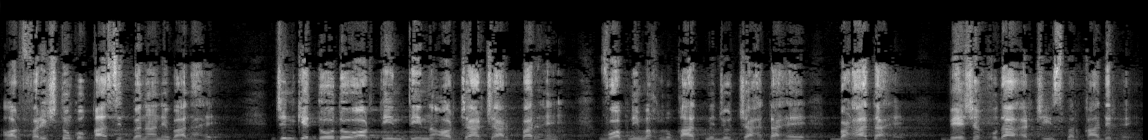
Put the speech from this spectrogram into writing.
اور فرشتوں کو قاصد بنانے والا ہے۔ جن کے دو دو اور تین تین اور چار چار پر ہیں، وہ اپنی مخلوقات میں جو چاہتا ہے، بڑھاتا ہے۔ بے شک خدا ہر چیز پر قادر ہے۔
